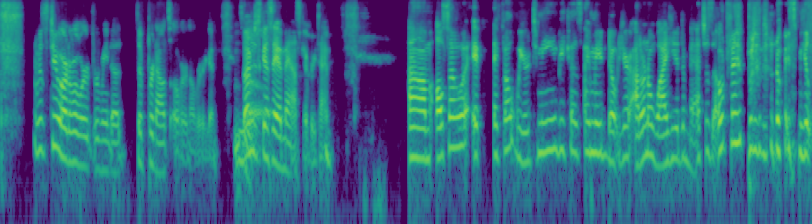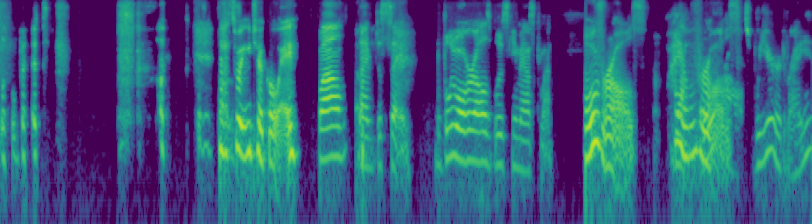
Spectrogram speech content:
it was too hard of a word for me to to pronounce over and over again. So I'm just gonna say a mask every time. Um, also, it, it felt weird to me because I made note here. I don't know why he had to match his outfit, but it annoys me a little bit. That's what you took away. Well, I'm just saying. Blue overalls, blue ski mask. Come on. Overalls. Why Yeah, overalls? It's weird, right?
